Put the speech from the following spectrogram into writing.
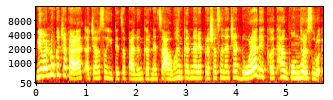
निवडणुकीच्या काळात आचारसंहितेचं पालन करण्याचं आवाहन करणाऱ्या प्रशासनाच्या डोळ्या देखत हा गोंधळ सुरू आहे.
